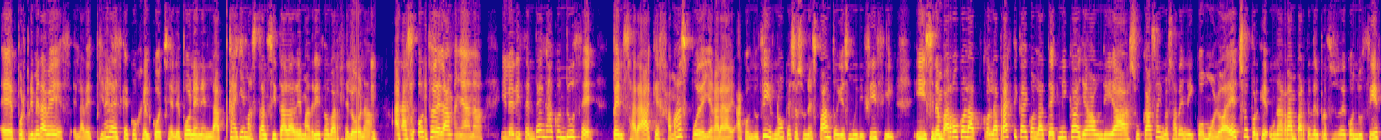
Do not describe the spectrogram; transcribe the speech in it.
eh, por primera vez, la vez, primera vez que coge el coche, le ponen en la calle más transitada de Madrid o Barcelona a las 8 de la mañana y le dicen, venga, conduce, pensará que jamás puede llegar a, conducir, ¿no? Que eso es un espanto y es muy difícil. Y sin embargo, con la, con la, práctica y con la técnica, llega un día a su casa y no sabe ni cómo lo ha hecho, porque una gran parte del proceso de conducir,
